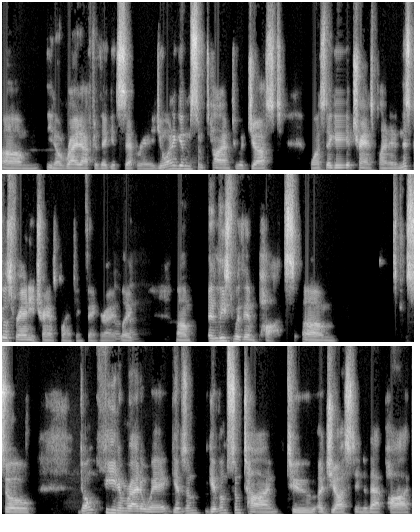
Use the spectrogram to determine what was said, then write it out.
um, you know, right after they get separated. You want to give them some time to adjust once they get transplanted, and this goes for any transplanting thing, right? Okay. Like, um, at least within pots. Um, so don't feed them right away. Gives them give them some time to adjust into that pot.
